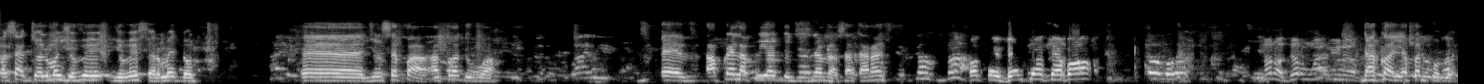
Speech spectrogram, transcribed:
Parce qu'actuellement, je vais, je vais fermer. Donc, euh, je ne sais pas. À toi de voir. Euh, après la prière de 19h, ça t'arrange? Ok, 20 c'est bon? Non, non, donne-moi une heure. D'accord, il n'y a pas de problème.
